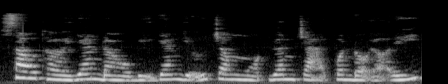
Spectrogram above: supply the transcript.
sau thời gian đầu bị giam giữ trong một doanh trại quân đội ở Ý.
